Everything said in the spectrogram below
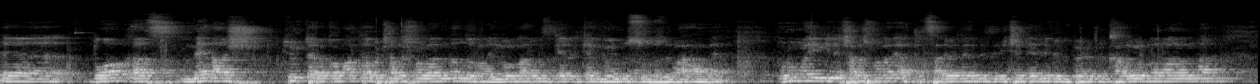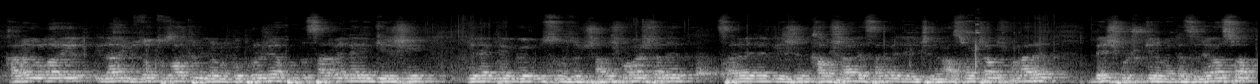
e, doğalgaz, MEDAŞ, Türk Telekom altyapı çalışmalarından dolayı yollarımız gelirken görmüşsünüzdür harabe. Bununla ilgili çalışmalar yaptık. Sarıvelilerimizin içinde 50 bir bölümü karayolları ağında. Karayolları ile 136 milyonluk bir proje yapıldı. Sarıvelilerin girişi girerken görmüşsünüzdür çalışma başladı. Sarıveliler girişinin kavşağı ve Sarıveliler için asfalt çalışmaları 5,5 kilometre sıcak asfalt,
